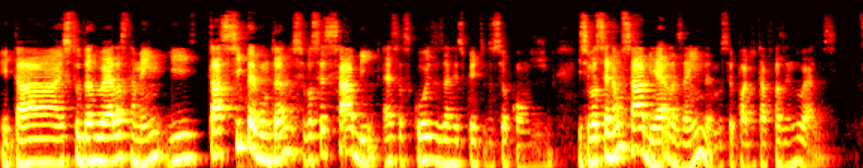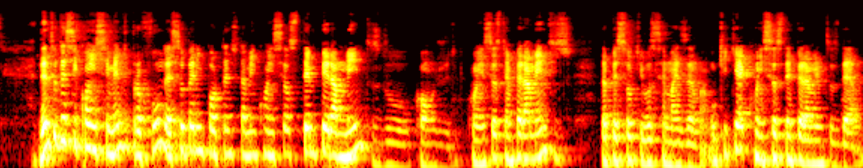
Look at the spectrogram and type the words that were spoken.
e estar tá estudando elas também e estar tá se perguntando se você sabe essas coisas a respeito do seu cônjuge. E se você não sabe elas ainda, você pode estar tá fazendo elas. Dentro desse conhecimento profundo, é super importante também conhecer os temperamentos do cônjuge conhecer os temperamentos da pessoa que você mais ama. O que, é conhecer os temperamentos dela?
